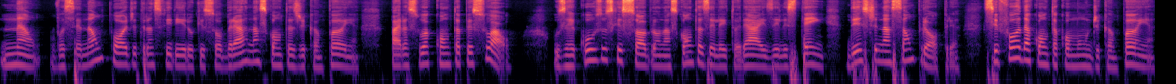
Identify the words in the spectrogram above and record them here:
Não, você não pode transferir o que sobrar nas contas de campanha para sua conta pessoal. Os recursos que sobram nas contas eleitorais, eles têm destinação própria. Se for da conta comum de campanha,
